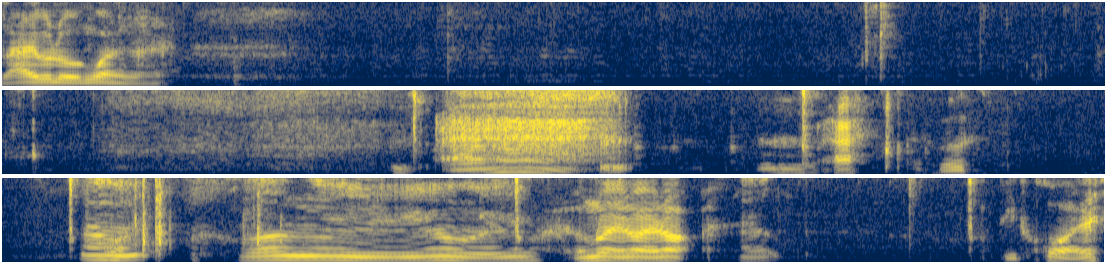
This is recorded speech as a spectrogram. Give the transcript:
ได้ไปลงว่าไงอ่าอะเออเอาเอาไงเอาไงเอาหน่อยหน่อยเนาะครับติดคอเลย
